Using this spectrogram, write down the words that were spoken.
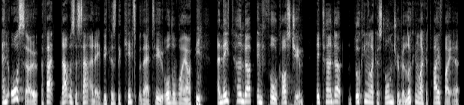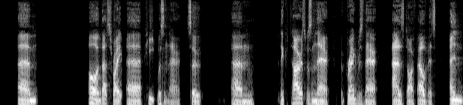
And also, in fact, that was a Saturday because the kids were there too, all the YRP, and they turned up in full costume. They turned up looking like a stormtrooper, looking like a Tie Fighter. Um, oh, that's right. Uh, Pete wasn't there, so um, the guitarist wasn't there, but Greg was there as Darth Elvis, and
